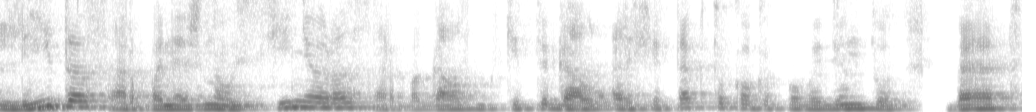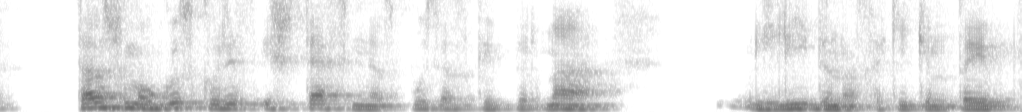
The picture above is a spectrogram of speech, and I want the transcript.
lydas arba, nežinau, senioras, arba gal kiti gal architektų kokį pavadintų, bet tas žmogus, kuris iš techninės pusės kaip ir, na, lydina, sakykime taip,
